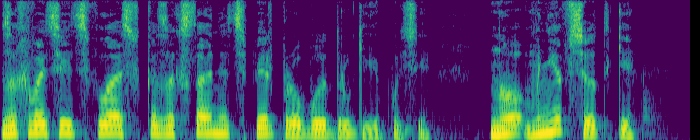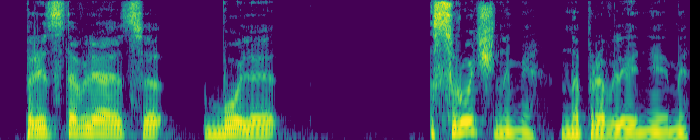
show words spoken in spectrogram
захватить власть в Казахстане, теперь пробуют другие пути. Но мне все-таки представляются более срочными направлениями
